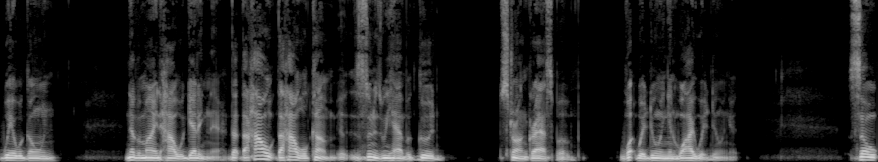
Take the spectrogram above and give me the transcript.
where we're going. Never mind how we're getting there. The, the how the how will come as soon as we have a good strong grasp of what we're doing and why we're doing it. So,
